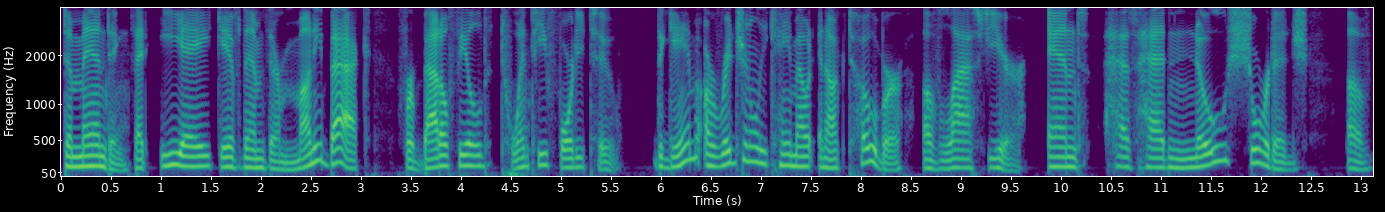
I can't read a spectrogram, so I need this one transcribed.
demanding that EA give them their money back for Battlefield 2042. The game originally came out in October of last year and has had no shortage of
